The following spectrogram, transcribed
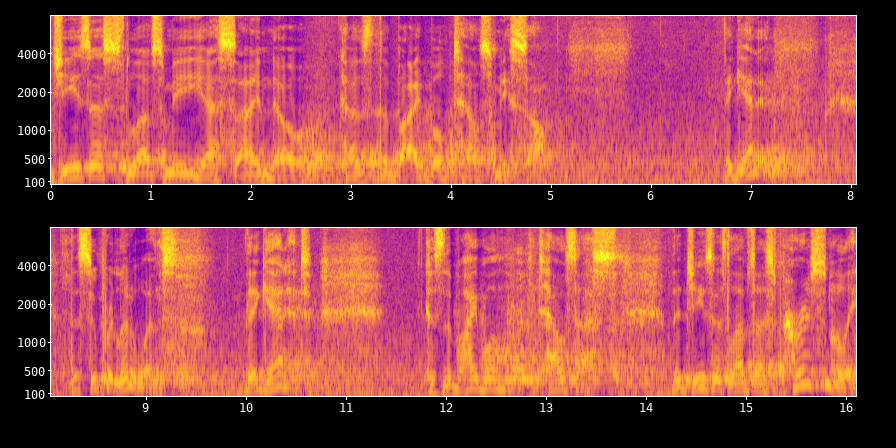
Jesus loves me, yes, I know, because the Bible tells me so. They get it. The super little ones, they get it. Because the Bible tells us that Jesus loves us personally.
